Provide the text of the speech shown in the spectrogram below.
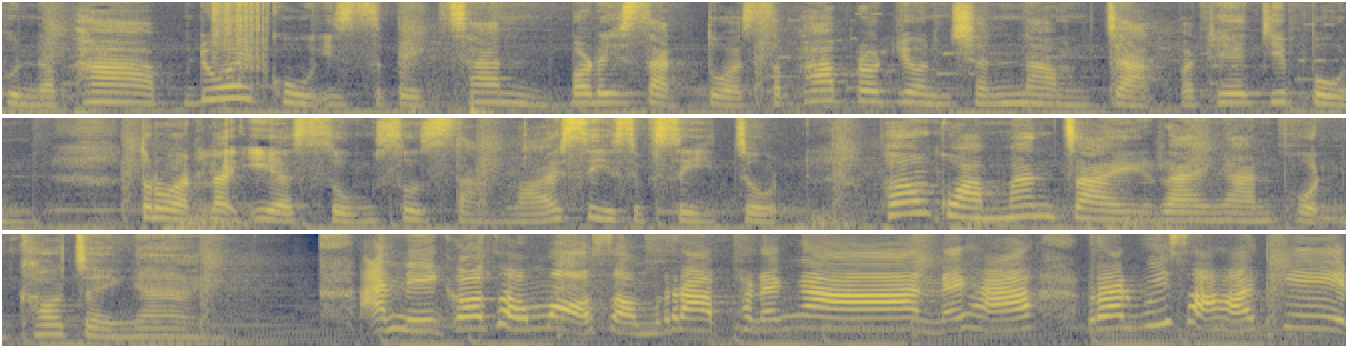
คุณภาพด้วยกูอินสเป t ชั่นบริษัทตรวจสภาพรถยนต์ชั้นนำจากประเทศญี่ปุ่น ตรวจละเอียดสูงสุด 344 จุด เพิ่มความมั่นใจรายงานผลเข้าใจง่ายอันนี้ก็จะเหมาะสำหรับพนักงานนะคะ รัฐวิสาหกิจ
